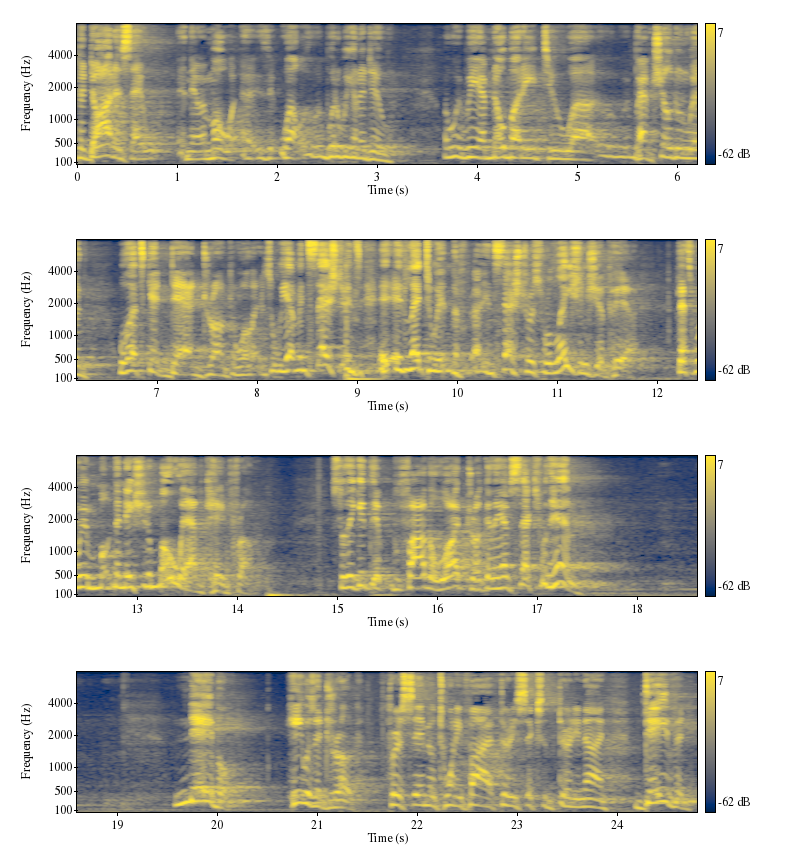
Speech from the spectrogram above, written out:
the daughters say, and they're, well, what are we going to do? We have nobody to uh, have children with well, let's get dad drunk. And well, so we have incestuous, it, led to an incestuous relationship here. That's where the nation of Moab came from. So they get their father Lot drunk and they have sex with him. Nabal, he was a drug. 1 Samuel 25, 36 and 39. David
